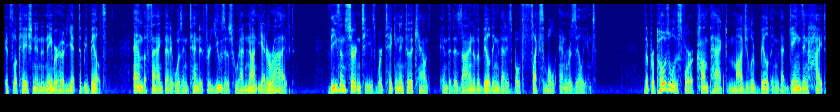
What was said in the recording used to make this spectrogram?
its location in a neighborhood yet to be built, and the fact that it was intended for users who had not yet arrived. These uncertainties were taken into account in the design of a building that is both flexible and resilient. The proposal is for a compact modular building that gains in height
